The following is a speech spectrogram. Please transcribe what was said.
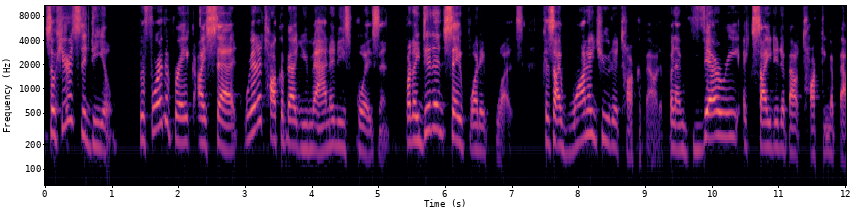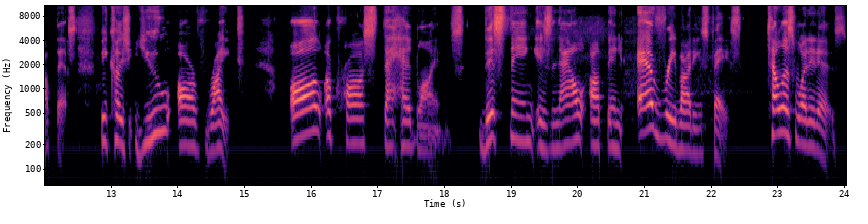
So here's the deal before the break, I said, we're going to talk about humanity's poison, but I didn't say what it was because I wanted you to talk about it. But I'm very excited about talking about this because you are right. All across the headlines, this thing is now up in everybody's face. Tell us what it is.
